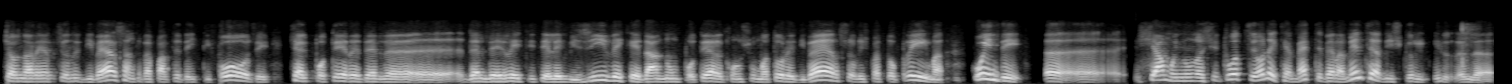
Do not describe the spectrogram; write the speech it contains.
c'è una reazione diversa anche da parte dei tifosi, c'è il potere del- delle reti televisive che danno un potere al consumatore diverso rispetto a prima. Quindi eh, siamo in una situazione che mette veramente a rischio il, il-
